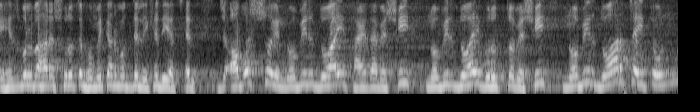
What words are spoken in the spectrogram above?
এই হিজবুল বাহারের শুরুতে ভূমিকার মধ্যে লিখে দিয়েছেন যে, অবশ্যই নবীর দোয়াই ফায়দা বেশি, নবীর দোয়াই গুরুত্ব বেশি, নবীর দোয়ার চাইতে অন্য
